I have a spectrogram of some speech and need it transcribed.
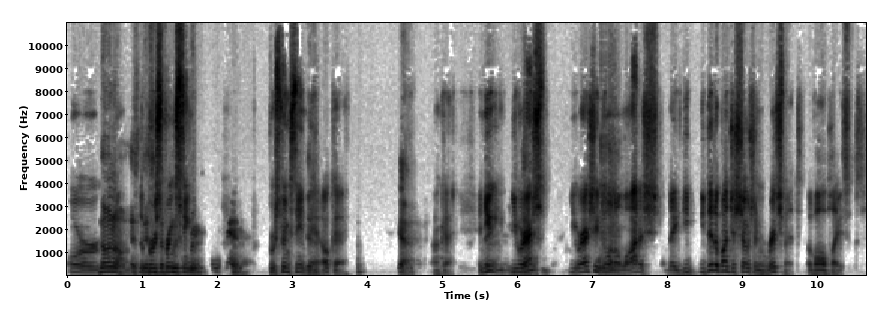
or no, no, this, the Bruce, Springsteen, Bruce Springsteen band. Bruce Springsteen band. Okay. Yeah. Okay. And you you were yeah. actually you were actually doing a lot of sh- they you did a bunch of shows in Richmond of all places.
